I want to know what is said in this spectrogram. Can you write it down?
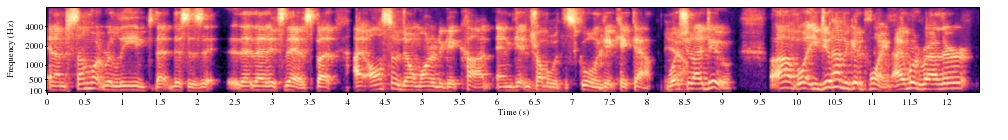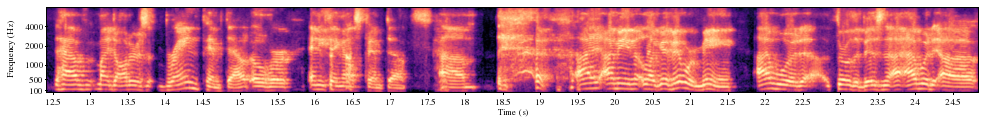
and I'm somewhat relieved that this is it, that, that it's this. But I also don't want her to get caught and get in trouble with the school and get kicked out. Yeah. What should I do? Uh, well, you do have a good point. I would rather have my daughter's brain pimped out over anything else pimped out. Um, I, I mean, look, if it were me, I would uh, throw the business. I, I would. Uh,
